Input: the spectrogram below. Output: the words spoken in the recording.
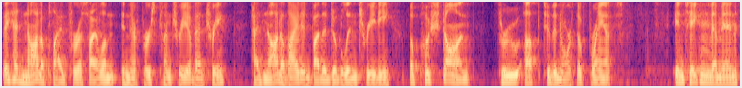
They had not applied for asylum in their first country of entry, had not abided by the Dublin Treaty, but pushed on through up to the north of France. In taking them in,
